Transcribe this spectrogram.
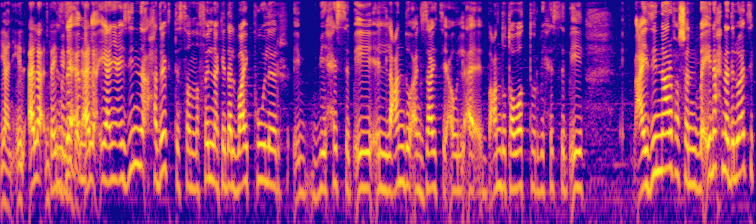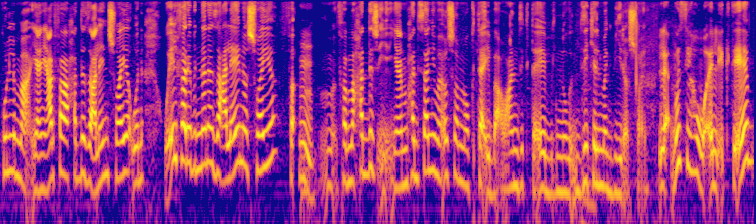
يعني القلق دايما إزاي بيبقى القلق. يعني عايزين حضرتك تصنف لنا كده ال bipolar بيحس بإيه؟ اللي عنده anxiety أو اللي عنده توتر بيحس بإيه؟ عايزين نعرف عشان بقينا إحنا دلوقتي كل ما يعني عارفة حد زعلان شوية وأنا وإيه الفرق بين إن أنا زعلانة شوية؟ ف... فما حدش يعني ما حد يسألني ما يقولش أنا مكتئبة أو عندي اكتئاب إنه دي كلمة كبيرة شوية. لا بصي هو الاكتئاب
